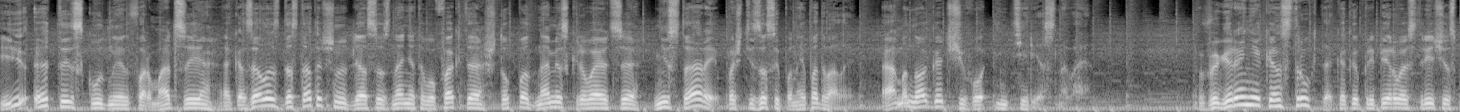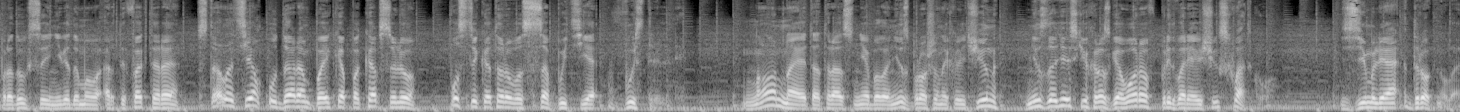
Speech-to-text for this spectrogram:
И этой скудной информации оказалось достаточно для осознания того факта, что под нами скрываются не старые, почти засыпанные подвалы, а много чего интересного. Выгорание конструкта, как и при первой встрече с продукцией неведомого артефактора, стало тем ударом байка по капсулю, после которого события выстрелили. Но на этот раз не было ни сброшенных личин, ни злодейских разговоров, предваряющих схватку. Земля дрогнула.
